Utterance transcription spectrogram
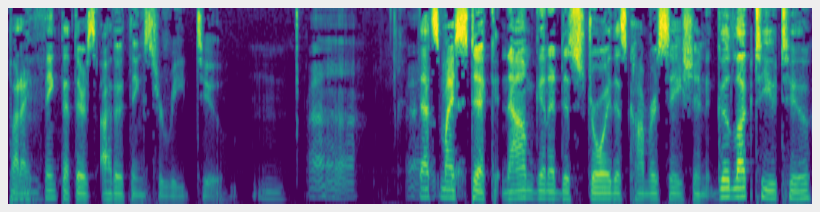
but I think that there's other things to read too. Uh, That's my stick. Now I'm gonna destroy this conversation. Good luck to you two.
